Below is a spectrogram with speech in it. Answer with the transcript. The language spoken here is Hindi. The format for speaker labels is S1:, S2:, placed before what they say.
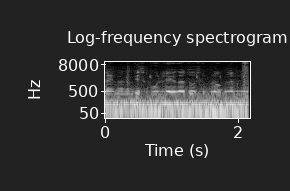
S1: बोर्ड लगवाया कि स्कूल लेगा तो उसे प्रॉब्लम नहीं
